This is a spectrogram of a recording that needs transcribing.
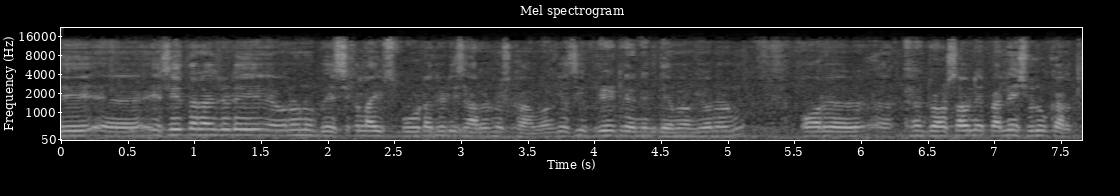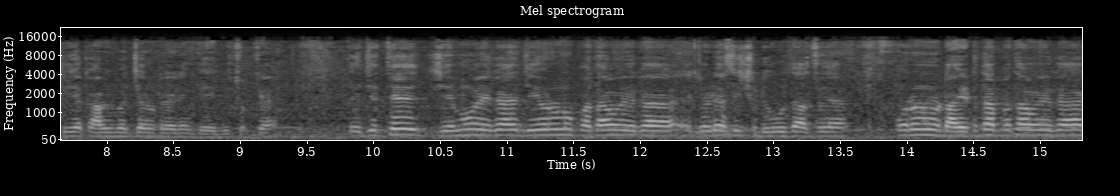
ਤੇ ਇਸੇ ਤਰ੍ਹਾਂ ਜਿਹੜੇ ਉਹਨਾਂ ਨੂੰ ਬੇਸਿਕ ਲਾਈਫ ਸਪੋਰਟ ਆ ਜਿਹੜੀ ਸਾਰਿਆਂ ਨੂੰ ਸਿਖਾਵਾਂਗੇ, ਅਸੀਂ ਫ੍ਰੀ ਟ੍ਰੇਨਿੰਗ ਦੇਵਾਂਗੇ ਉਹਨਾਂ ਨੂੰ। ਔਰ ਡਾਕਟਰ ਸਾਹਿਬ ਨੇ ਪਹਿਲੇ ਹੀ ਸ਼ੁਰੂ ਕਰਤੀ ਹੈ, ਕਾਫੀ ਬੱਚਿਆਂ ਨੂੰ ਟ੍ਰੇਨਿੰਗ ਦੇ ਵੀ ਚੁੱਕਿਆ ਤੇ ਜਿੱਥੇ ਜਿਮ ਹੋਏਗਾ, ਜੇ ਉਹਨਾਂ ਨੂੰ ਪਤਾ ਹੋਏਗਾ, ਜਿਹੜੇ ਅਸੀਂ ਸ਼ਡਿਊਲ ਦੱਸਦੇ ਆ ਉਹਨਾਂ ਨੂੰ ਡਾਈਟ ਦਾ ਪਤਾ ਹੋਏਗਾ,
